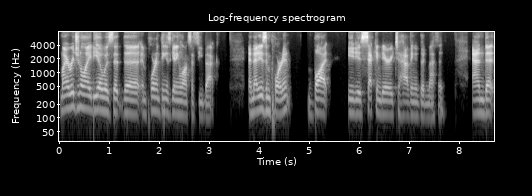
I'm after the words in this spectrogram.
My original idea was that the important thing is getting lots of feedback, and that is important, but it is secondary to having a good method, and that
